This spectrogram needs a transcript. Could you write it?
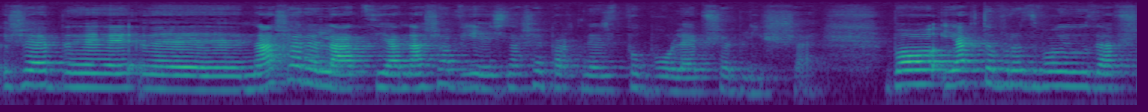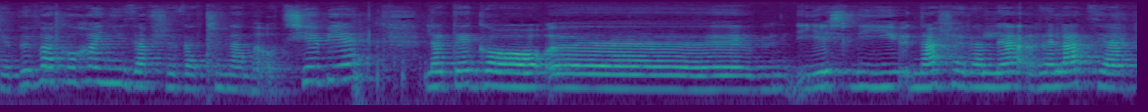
żeby e, nasza relacja, nasza więź, nasze partnerstwo było lepsze, bliższe? Bo jak to w rozwoju zawsze bywa, kochani, zawsze zaczynamy od siebie, dlatego e, jeśli nasza rela- relacja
